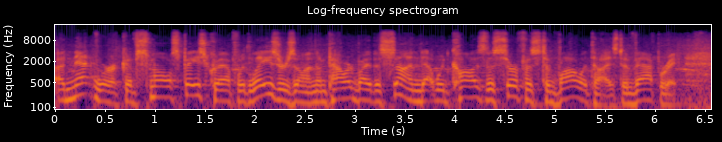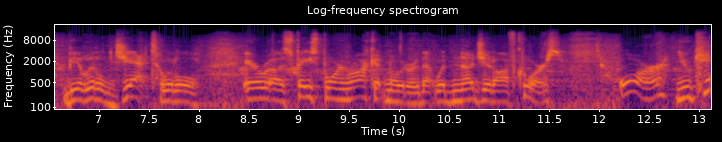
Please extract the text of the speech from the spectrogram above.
a network of small spacecraft with lasers on them powered by the sun that would cause the surface to volatilize, to evaporate. Be a little jet, a little air, uh, spaceborne rocket motor that would nudge it off course. Or you can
